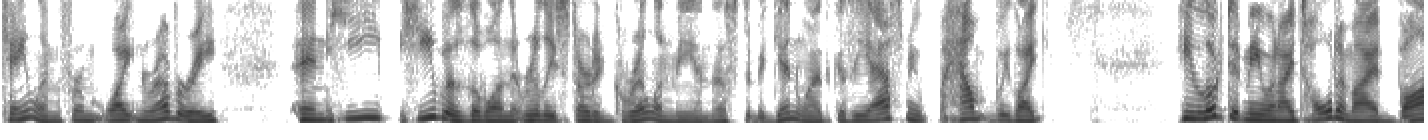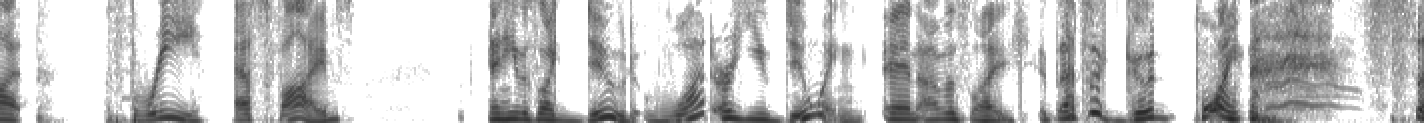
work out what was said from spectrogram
Kalen from White and Reverie, and he he was the one that really started grilling me in this to begin with because he asked me how we like. He looked at me when I told him I had bought three S5s and he was like, dude, what are you doing? And I was like, that's a good point. so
